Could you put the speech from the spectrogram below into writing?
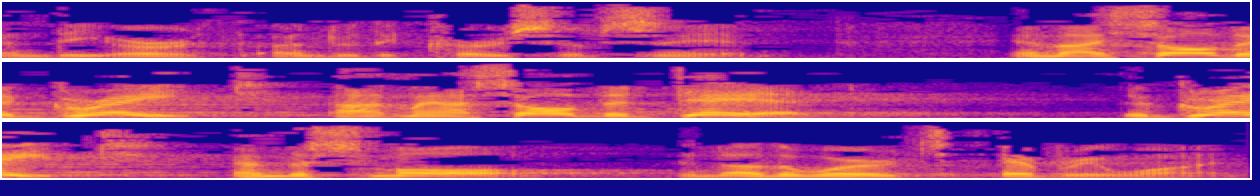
and the earth under the curse of sin. And I saw the great, I mean, I saw the dead, the great and the small, in other words, everyone,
